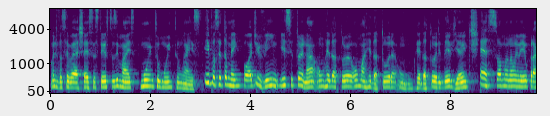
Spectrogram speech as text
onde você vai achar esses textos e mais, muito, muito mais. E você também pode vir e se tornar um redator ou uma redatora, um redator e deviante. É só mandar um e-mail para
